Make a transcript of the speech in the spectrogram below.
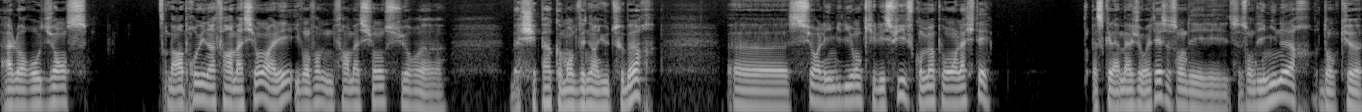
à leur audience, bah, un produit d'information, allez, ils vont vendre une formation sur euh, bah, je sais pas comment devenir youtubeur, euh, sur les millions qui les suivent, combien pourront l'acheter? Parce que la majorité ce sont des ce sont des mineurs. Donc euh,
